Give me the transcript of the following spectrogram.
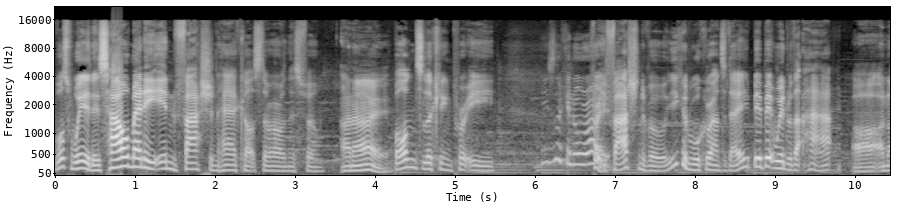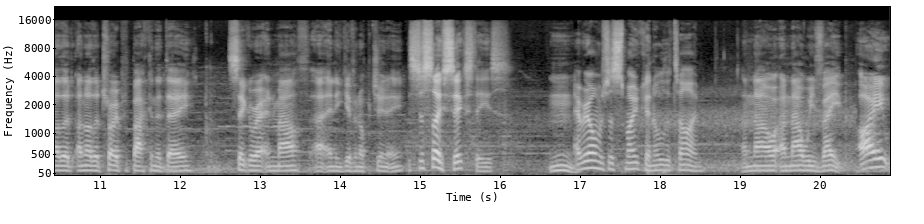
What's weird is how many in fashion haircuts there are in this film. I know. Bond's looking pretty He's looking alright. pretty fashionable. You could walk around today. Be a bit weird with that hat. Ah, another another trope of back in the day. Cigarette in mouth at any given opportunity. It's just so 60s. Mm. Everyone was just smoking all the time. And now and now we vape. I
